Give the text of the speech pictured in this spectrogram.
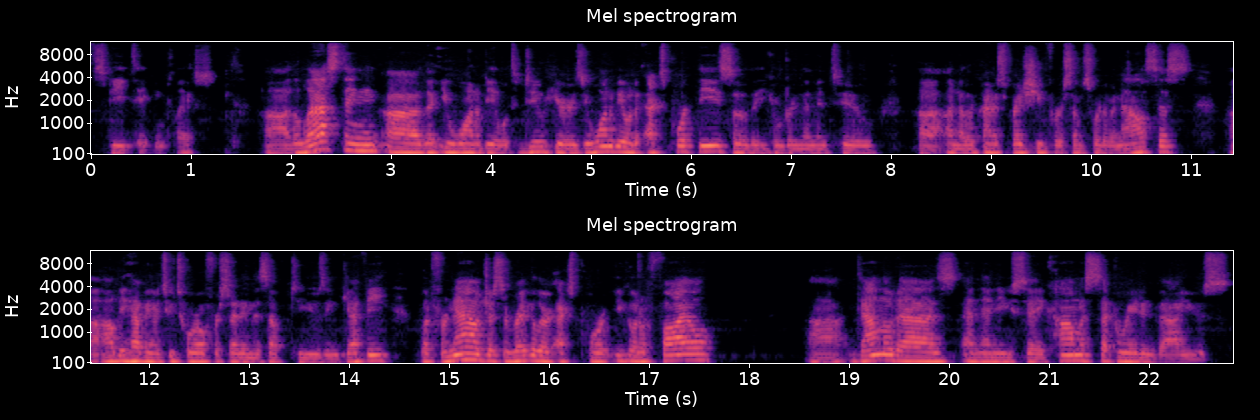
speed taking place. Uh, the last thing uh, that you'll want to be able to do here is you'll want to be able to export these so that you can bring them into uh, another kind of spreadsheet for some sort of analysis. Uh, I'll be having a tutorial for setting this up to using Gephi, but for now, just a regular export. You go to File, uh, download as, and then you say comma separated values,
